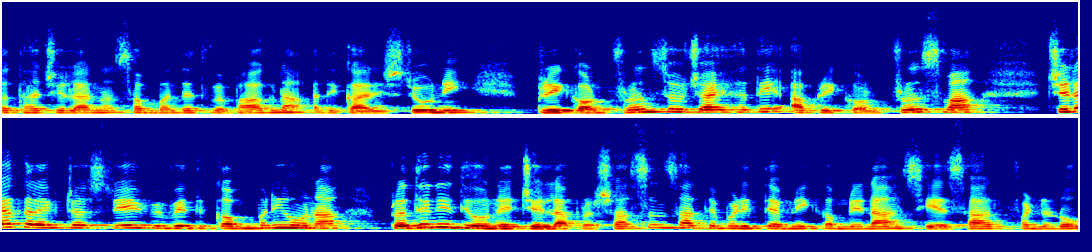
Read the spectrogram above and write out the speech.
તથા જિલ્લાના સંબંધિત વિભાગના અધિકારીશ્રીઓની પ્રી કોન્ફરન્સ યોજાઈ હતી. આ પ્રી કોન્ફરન્સમાં જિલ્લા કલેક્ટરશ્રીએ વિવિધ કંપનીઓના પ્રતિનિધિઓને જિલ્લા પ્રશાસન સાથે મળી તેમની કંપનીના સીએસઆર ફંડનો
